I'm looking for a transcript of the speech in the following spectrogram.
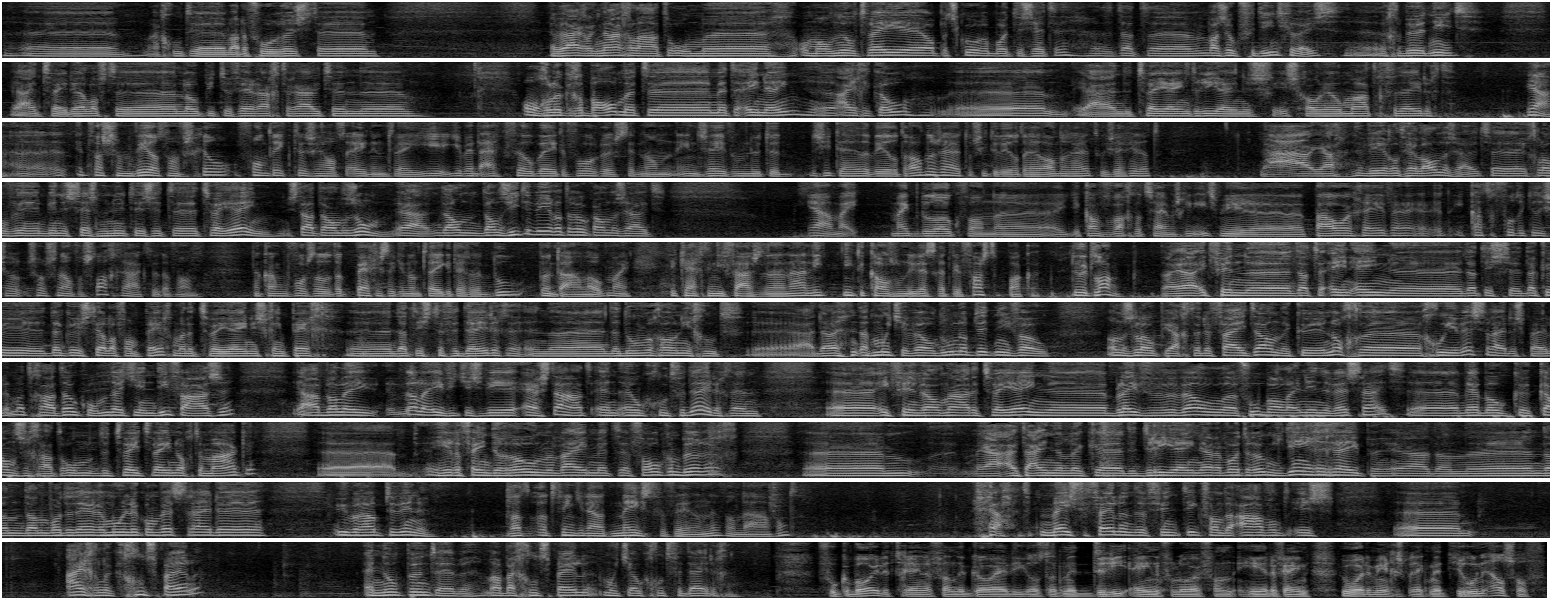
Maar goed, we hadden voor rust... hebben eigenlijk nagelaten om, uh, om al 0-2 op het scorebord te zetten. Dat, uh, was ook verdiend geweest. Uh, dat gebeurt niet. Ja, in de tweede helft loop je te ver achteruit. En ongelukkige bal met, met de 1-1, eigen goal. ja, en de 2-1, 3-1 is, is gewoon heel matig verdedigd. Ja, het was een wereld van verschil, vond ik, tussen helft 1 en 2. Hier, je bent eigenlijk veel beter voor rust. En dan in zeven minuten ziet de hele wereld er anders uit. Of ziet de wereld er heel anders uit? Hoe zeg je dat? Nou ja, de wereld heel anders uit. Uh, ik geloof binnen zes minuten is het uh, 2-1. Staat andersom. Ja, dan, dan ziet de wereld er ook anders uit. Ja, maar, maar ik bedoel ook van... Uh, je kan verwachten dat zij misschien iets meer power geven. Ik had het gevoel dat jullie zo, zo snel van slag raakten daarvan. Dan kan ik me voorstellen dat het ook pech is dat je dan twee keer tegen het doelpunt aanloopt. Maar je krijgt in die fase daarna niet, niet de kans om die wedstrijd weer vast te pakken. Duurt lang. Nou ja, ik vind uh, dat de 1-1, uh, dat, is, dat, kun je, dat kun je stellen van pech. Maar de 2-1 is geen pech. dat is te verdedigen. En dat doen we gewoon niet goed. dat, dat, moet je wel doen op dit niveau. Anders loop je achter de feiten aan. Dan kun je nog goede wedstrijden spelen. Maar het gaat ook om dat je in die fase ja, wel, e wel eventjes weer er staat. En ook goed verdedigt. En ik vind wel na de 2-1 bleven we wel voetballen en in de wedstrijd. we hebben ook kansen gehad om de 2-2 nog te maken. Uh, Heerenveen de Roon en wij met uh, Valkenburg. Uh, maar ja, uiteindelijk uh, de 3-1, ja, daar wordt er ook niet ingegrepen. Ja, dan, dan, dan wordt het erg moeilijk om wedstrijden überhaupt te winnen. Wat, wat vind je nou het meest vervelende van de avond? Ja, het meest vervelende vind ik van de avond is eigenlijk goed spelen. En nul punten hebben. Maar bij goed spelen moet je ook goed verdedigen. Boy, de trainer van de Go Ahead Eagles... dat met 3-1 verloor van Heerenveen. U hoorde hem in gesprek met Jeroen Elshoff.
